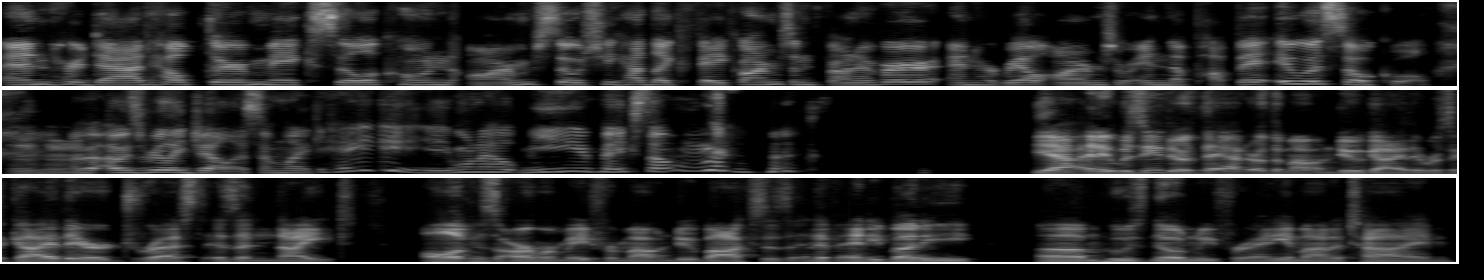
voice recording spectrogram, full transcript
and her dad helped her make silicone arms. So she had like fake arms in front of her and her real arms were in the puppet. It was so cool. Mm-hmm. I, I was really jealous. I'm like, hey, you want to help me make something? Yeah, and it was either that or the Mountain Dew guy. There was a guy there dressed as a knight. All of his armor made from Mountain Dew boxes. And if anybody um, who's known me for any amount of time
